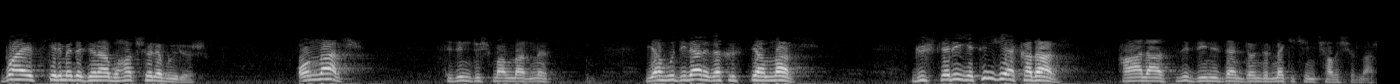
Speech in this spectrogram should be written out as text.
Bu ayet-i kerimede Cenab-ı Hak şöyle buyuruyor. Onlar sizin düşmanlarınız, Yahudiler ve Hristiyanlar güçleri yetinceye kadar hala sizi dininizden döndürmek için çalışırlar.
